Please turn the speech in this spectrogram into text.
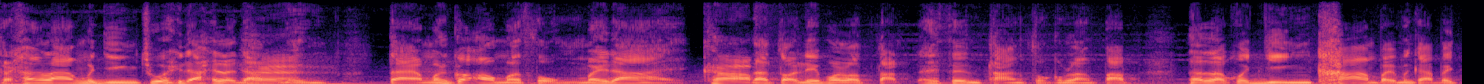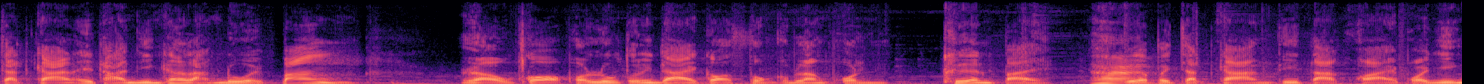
ต่ข้างล่างมันยิงช่วยได้ระดับหนึ่งแต่มันก็เอามาส่งไม่ได้ครับแล้วตอนนี้พอเราตัดไอ้เส้นทางส่งกำลังปั๊บแล้วเราก็ยิงข้ามไปเหมือนกันไปจัดการไอ้ฐานยิงข้างหลังด้วย ปั้ง เราก็พอรู้ตัวนี้ได้ก็ส่งกำลังพลเคลื่อนไปฮะเพื่อไปจัดการที่ตาควาย พอยิง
